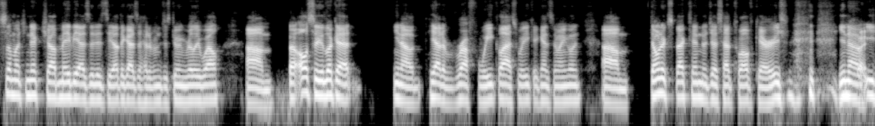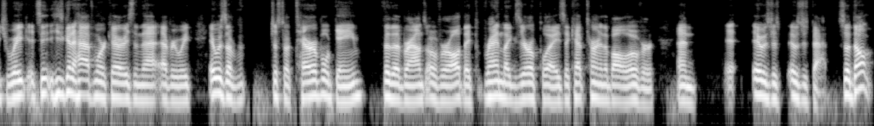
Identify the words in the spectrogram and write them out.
so much Nick Chubb maybe as it is the other guys ahead of him just doing really well. Um, but also you look at, you know, he had a rough week last week against New England. Um, don't expect him to just have 12 carries, you know, right. each week. It's he's going to have more carries than that every week. It was a just a terrible game for the Browns overall. They ran like zero plays. They kept turning the ball over, and it, it was just it was just bad. So don't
